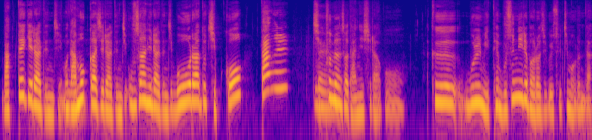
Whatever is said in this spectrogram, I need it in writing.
막대기라든지 음. 뭐 나뭇가지라든지 우산이라든지 뭐라도 짚고 땅을 네. 짚으면서 다니시라고. 그 물 밑에 무슨 일이 벌어지고 있을지 모른다.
